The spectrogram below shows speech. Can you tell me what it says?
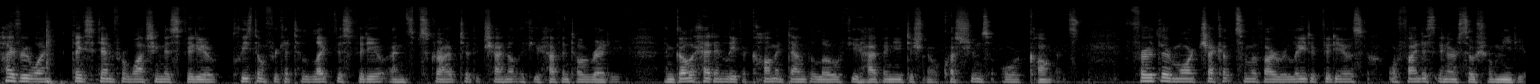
Hi everyone, thanks again for watching this video. Please don't forget to like this video and subscribe to the channel if you haven't already. And go ahead and leave a comment down below if you have any additional questions or comments. Furthermore, check out some of our related videos or find us in our social media.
